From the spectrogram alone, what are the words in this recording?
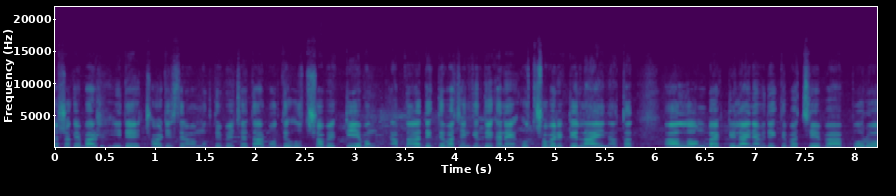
দর্শক এবার ঈদে ছয়টি সিনেমা মুক্তি পেয়েছে। তার মধ্যে উৎসব একটি এবং আপনারা দেখতে পাচ্ছেন কিন্তু এখানে উৎসবের একটি লাইন অর্থাৎ লম্বা একটি লাইন আমি দেখতে পাচ্ছি। বা পুরো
